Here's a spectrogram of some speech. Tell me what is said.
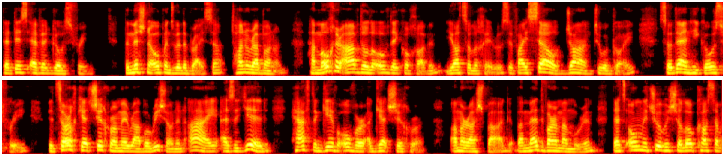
that this eved goes free. The Mishnah opens with a brisa, Tanu Rabbanon. Hamocher avdo le'ovdei kochavim, yatza lecherus. If I sell John to a goy, so then he goes free. V'tzarech get shichror me rabo rishon, and I, as a yid, have to give over a get shichror. Amarashbag, Bamedvar Mamurim, that's only true with Shalo Kasav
